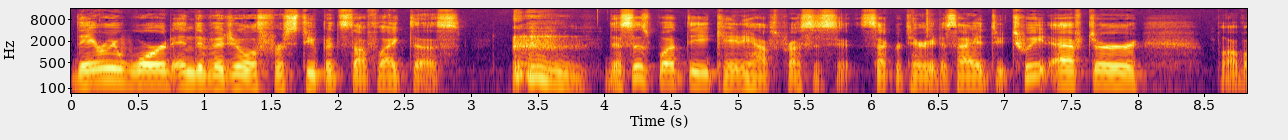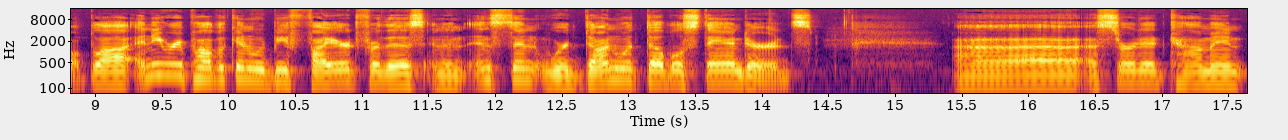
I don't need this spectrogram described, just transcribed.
They reward individuals for stupid stuff like this. this is what the Katie Hobbs press secretary decided to tweet after blah blah blah. Any Republican would be fired for this in an instant. We're done with double standards. Uh, asserted comment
